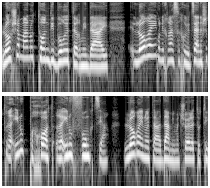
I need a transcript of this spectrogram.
לא שמענו טון דיבור יותר מדי, לא ראינו הוא נכנס, איך הוא יוצא. אני חושבת ראינו פחות, ראינו פונקציה. לא ראינו את האדם, אם את שואלת אותי.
